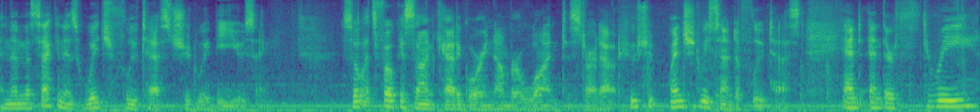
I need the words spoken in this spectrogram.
And then the second is which flu test should we be using? So let's focus on category number one to start out. Who should, when should we send a flu test? And, and there are three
